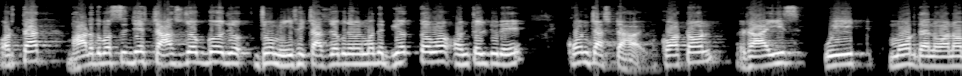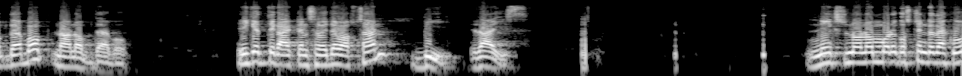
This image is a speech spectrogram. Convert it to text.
অর্থাৎ ভারতবর্ষের যে চাষযোগ্য জমি, সেই চাষযোগ্য জমির মধ্যে বৃহত্তম অঞ্চল জুড়ে কোন চাষটা হয়? Cotton, rice, wheat, more than one of the above, none of the above. এই ক্ষেত্রে কারেক্ট অ্যান্সার হয়ে যাবে অপশন বি রাইস নেক্সট ন নম্বরের কোশ্চেনটা দেখো।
